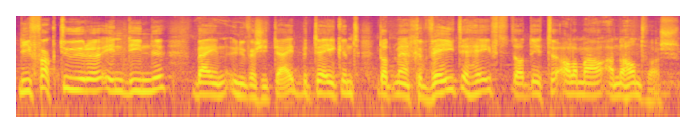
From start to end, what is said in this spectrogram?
die facturen indiende... bij een universiteit betekent dat men geweten heeft... dat dit allemaal aan de hand was.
